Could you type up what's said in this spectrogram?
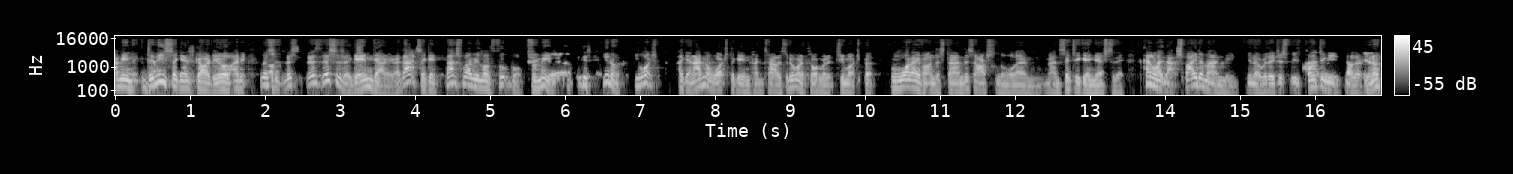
I mean, Diniz against Guardiola. I mean, listen, this, this this is a game, Gary. Right? That's a game. That's why we love football. For me, yeah. because you know, you watch again. I've not watched the game entirely, so I don't want to talk about it too much. But from what I've understand, this Arsenal um, Man City game yesterday, kind of like that Spider-Man meme, you know, where they just be pointing at each other, you know,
